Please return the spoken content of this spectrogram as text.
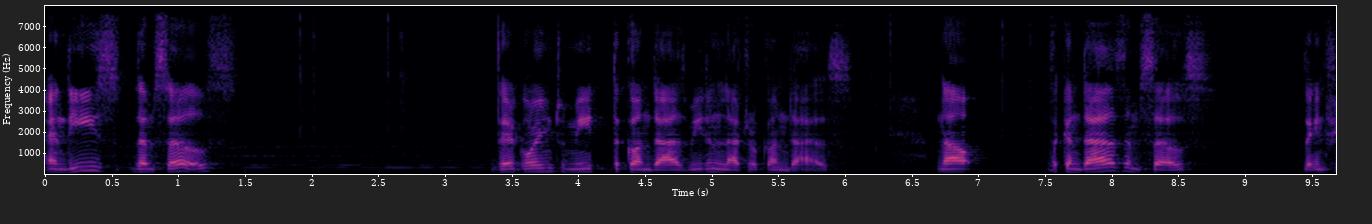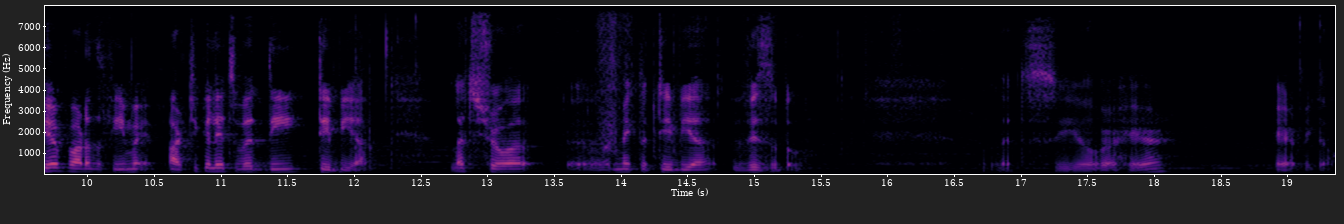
And these themselves, they're going to meet the condyles, medial and lateral condyles. Now, the condyles themselves, the inferior part of the femur articulates with the tibia. Let's show, uh, make the tibia visible. Let's see over here. Here we go.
